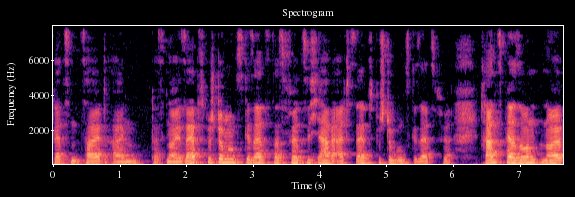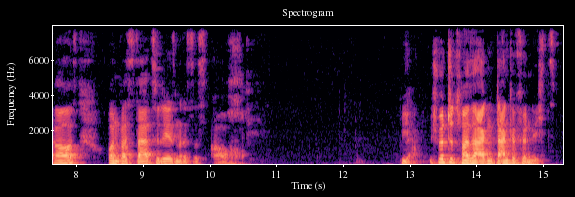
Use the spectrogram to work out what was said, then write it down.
letzten Zeit ein, das neue Selbstbestimmungsgesetz, das 40 Jahre alte Selbstbestimmungsgesetz für Transpersonen neu raus. Und was da zu lesen ist, ist auch, ja, ich würde jetzt mal sagen, danke für nichts.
